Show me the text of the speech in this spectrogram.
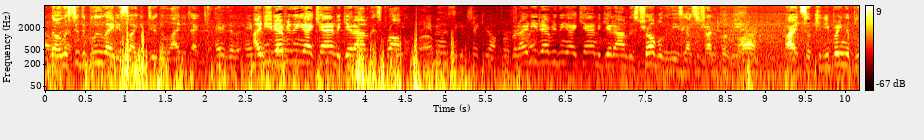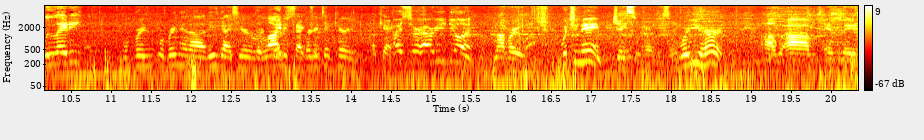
out. no. Let's do the blue lady so I can do the lie detector. Hey, the I need can- everything I can to get out of this problem, bro. ambulance can check you out first. But I need everything I can to get out of this trouble that these guys are trying to put me in. All right. All right. So can you bring the blue lady? We'll bring we'll bring in uh, these guys here. The first. lie detector. We're gonna take care of you. Okay. Hi, sir. How are you doing? Not very well. What's your name? Jason Hurley. sir. Where you hurt? Uh, um, in the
